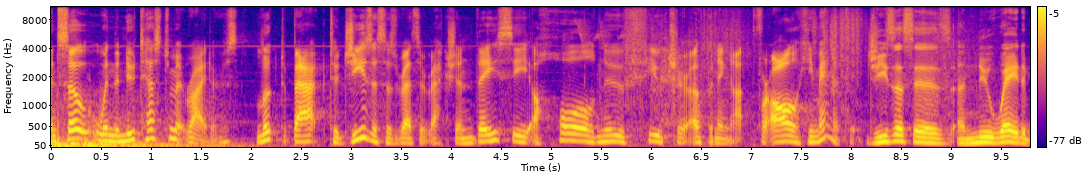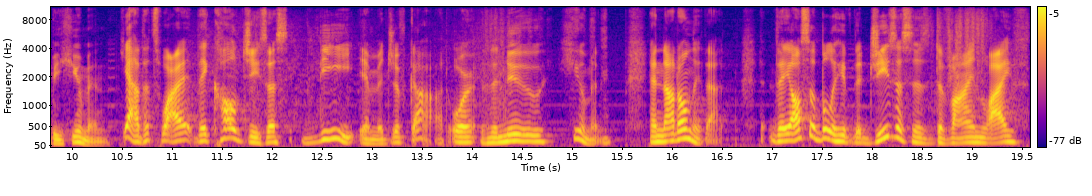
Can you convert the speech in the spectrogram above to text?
And so, when the New Testament writers looked back to Jesus' resurrection, they see a whole new future opening up for all humanity. Jesus is a new way to be human. Yeah, that's why they called Jesus the image of God, or the new human. And not only that, they also believe that Jesus' divine life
